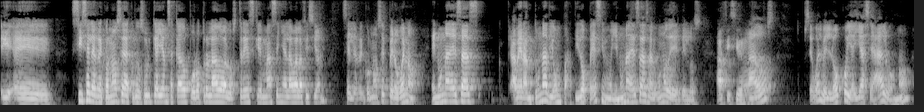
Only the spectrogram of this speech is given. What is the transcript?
Eh, sí se le reconoce a Cruz Azul que hayan sacado por otro lado a los tres que más señalaba la afición, se le reconoce, pero bueno, en una de esas, a ver, Antuna dio un partido pésimo y en una de esas alguno de, los aficionados se vuelve loco y ahí hace algo, ¿no?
